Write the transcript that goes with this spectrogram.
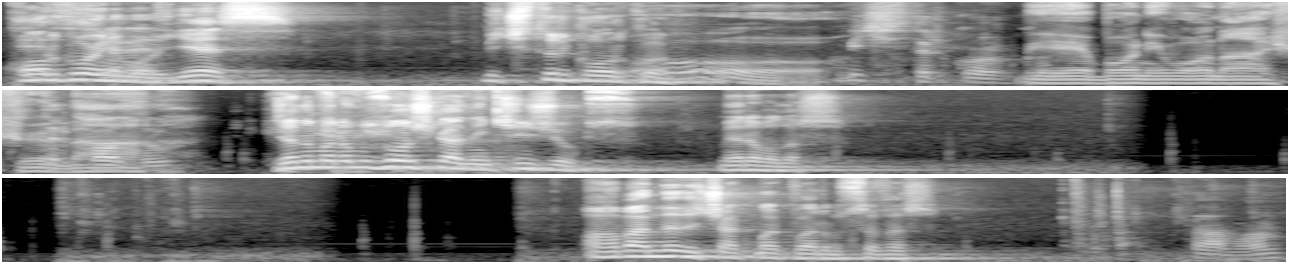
Korku oyunu mu? Yes. Bir çıtır korku. Oh, Bir çıtır korku. Bieboni Çıtır Vonashida. puzzle. Canım aramıza hoş geldin Kinji Yoks. Merhabalar. Aha bende de çakmak var bu sefer. Tamam.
